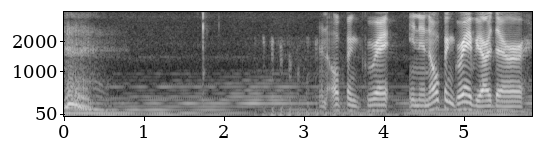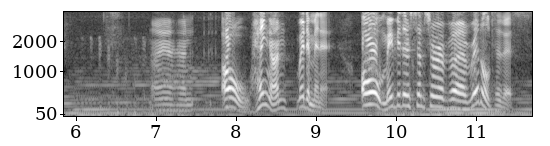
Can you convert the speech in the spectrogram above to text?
an open gra in an open graveyard there are 900 oh hang on wait a minute oh maybe there's some sort of a riddle to this.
